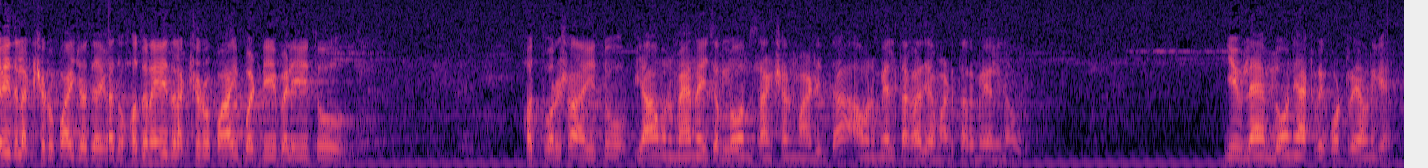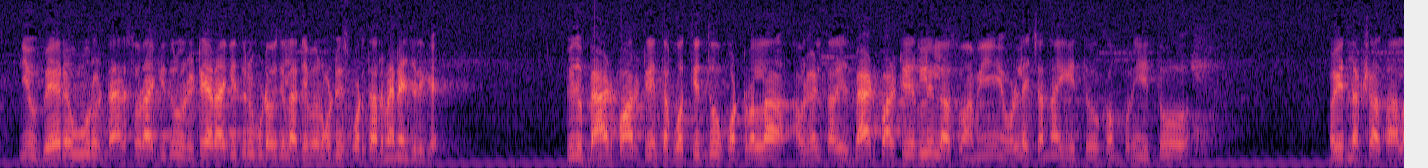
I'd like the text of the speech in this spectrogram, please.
ಐದು ಲಕ್ಷ ರೂಪಾಯಿ ಜೊತೆಗೆ ಅದು ಹದಿನೈದು ಲಕ್ಷ ರೂಪಾಯಿ ಬಡ್ಡಿ ಬೆಳೆಯಿತು. ಹತ್ತು ವರ್ಷ ಆಯಿತು, ಯಾವನ ಮ್ಯಾನೇಜರ್ ಲೋನ್ ಸ್ಯಾಂಕ್ಷನ್ ಮಾಡಿದ್ದ, ಅವನ ಮೇಲೆ ತಗಾದೆ ಮಾಡ್ತಾರೆ ಮೇಲಿನವರು. ನೀವು ಲ್ಯಾ ಲೋನ್ ಯಾಕ್ರಿ ಕೊಟ್ರಿ ಅವನಿಗೆ? ನೀವು ಬೇರೆ ಊರು ಟ್ರಾನ್ಸ್ಫರ್ ಆಗಿದ್ರು ರಿಟೈರ್ ಆಗಿದ್ರು ಬಿಡೋದಿಲ್ಲ, ನಿಮಗೆ ನೋಟಿಸ್ ಕೊಡ್ತಾರೆ ಮ್ಯಾನೇಜರಿಗೆ ಇದು ಬ್ಯಾಡ್ ಪಾರ್ಟಿ ಅಂತ ಗೊತ್ತಿದ್ದು ಕೊಟ್ರಲ್ಲ, ಅವ್ರು ಹೇಳ್ತಾರೆ, ಇದು ಬ್ಯಾಡ್ ಪಾರ್ಟಿ ಇರಲಿಲ್ಲ ಸ್ವಾಮಿ, ಒಳ್ಳೆ ಚೆನ್ನಾಗಿತ್ತು ಕಂಪನಿ ಇತ್ತು, ಐದು ಲಕ್ಷ ಸಾಲ.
